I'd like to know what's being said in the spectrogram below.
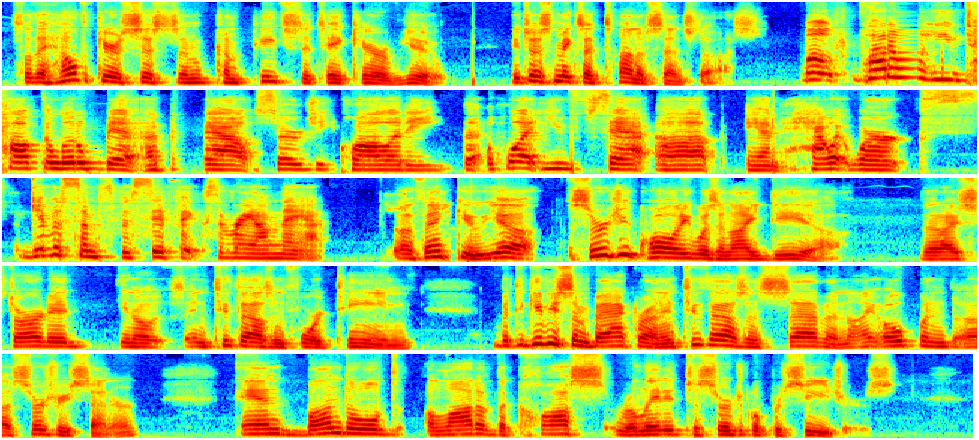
so the healthcare system competes to take care of you. It just makes a ton of sense to us. Well, why don't you talk a little bit about Surgery Quality, what you've set up and how it works? Give us some specifics around that. Uh, thank you. Yeah, Surgery Quality was an idea that I started, you know, in 2014. But to give you some background, in 2007, I opened a surgery center and bundled a lot of the costs related to surgical procedures.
